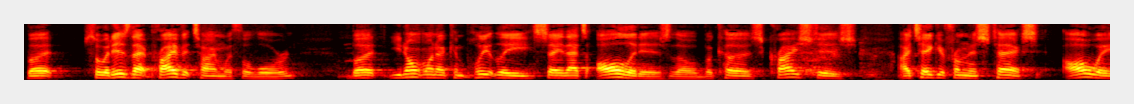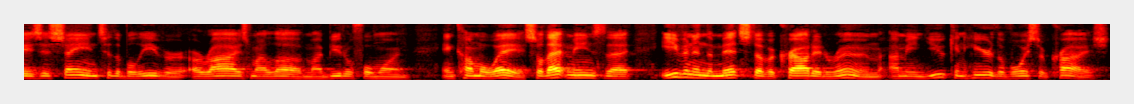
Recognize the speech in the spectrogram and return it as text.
But so it is that private time with the Lord. But you don't want to completely say that's all it is, though, because Christ is I take it from this text, always is saying to the believer, Arise, my love, my beautiful one, and come away. So that means that even in the midst of a crowded room, I mean, you can hear the voice of Christ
